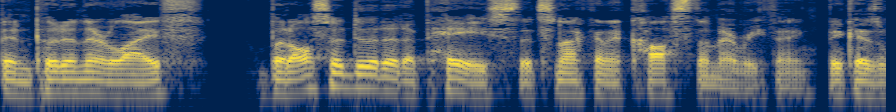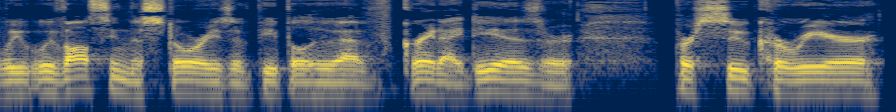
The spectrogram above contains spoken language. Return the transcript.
been put in their life but also do it at a pace that's not going to cost them everything. Because we, we've all seen the stories of people who have great ideas or pursue career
